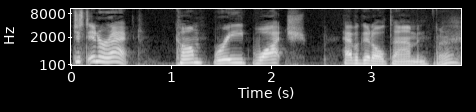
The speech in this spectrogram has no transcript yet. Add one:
just interact, come, read, watch, have a good old time. And right.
